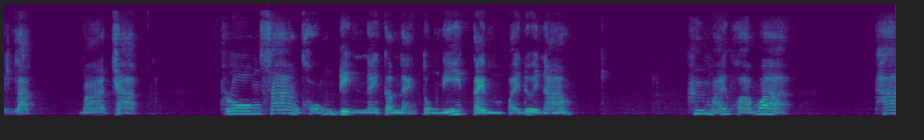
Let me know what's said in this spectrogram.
ตุหลักมาจากโครงสร้างของดินในตำแหน่งตรงนี้เต็มไปด้วยน้ำคือหมายความว่า ถ้า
